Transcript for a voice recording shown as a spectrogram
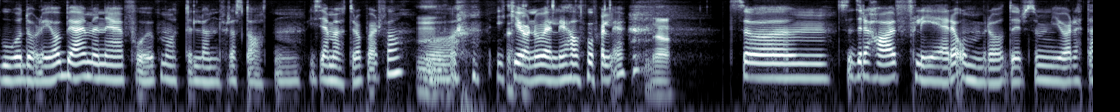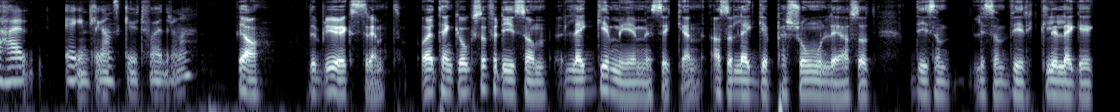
god og dårlig jobb, jeg, men jeg får jo på en måte lønn fra staten hvis jeg møter opp, i hvert fall, Mm. og ikke gjør noe veldig alvorlig. Ja. Så, um, så dere har flere områder som gjør dette her egentlig ganske utfordrende. ja. Det blir jo ekstremt. Og jeg tenker også for de som legger mye i musikken, altså legger personlig, altså de som liksom virkelig legger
